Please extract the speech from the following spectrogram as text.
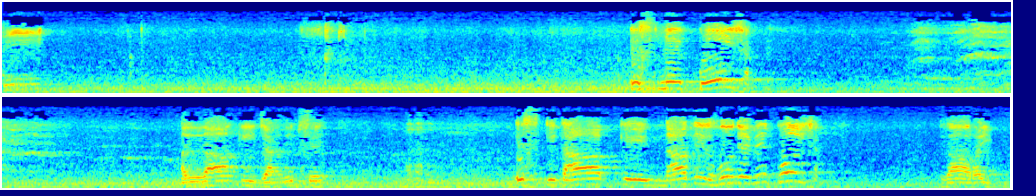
فی۔ اس میں کوئی شک نہیں۔ اللہ کی جانب سے اس کتاب کے نادل ہونے میں کوئی شک نہیں۔ لا ریب۔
